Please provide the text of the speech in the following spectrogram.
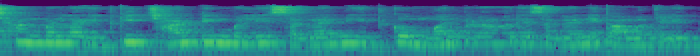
छान बनला इतकी छान टीम बनली सगळ्यांनी इतकं मन मिळवणे सगळ्यांनी कामं केलीत.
